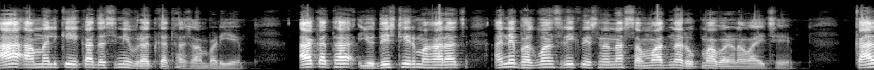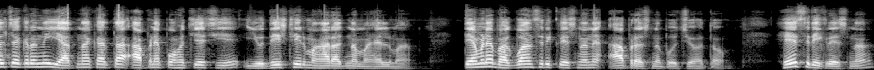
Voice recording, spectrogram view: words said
આ આમલકી એકાદશીની વ્રત કથા સાંભળીએ. આ કથા યુધિષ્ઠિર મહારાજ અને ભગવાન શ્રી કૃષ્ણના સંવાદના રૂપમાં વર્ણવાય છે. કાલચક્રની યાતના કરતા આપણે પહોંચીએ છીએ યુધિષ્ઠિર મહારાજના મહેલમાં. તેમણે ભગવાન શ્રી કૃષ્ણને આ પ્રશ્ન પૂછ્યો હતો. હે શ્રી કૃષ્ણ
